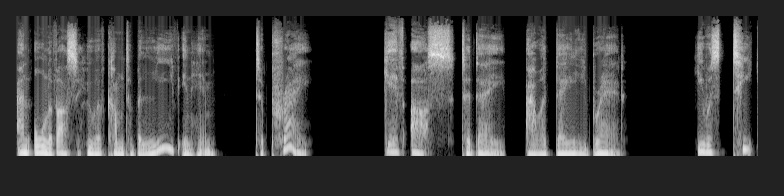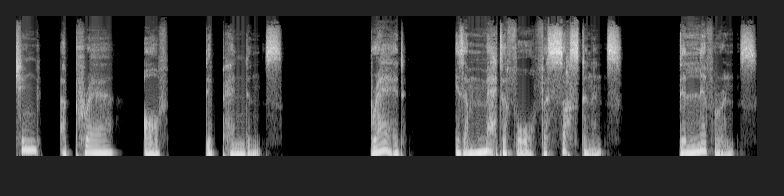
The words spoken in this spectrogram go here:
and all of us who have come to believe in him, to pray, Give us today our daily bread. He was teaching a prayer of dependence. Bread is a metaphor for sustenance, deliverance,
